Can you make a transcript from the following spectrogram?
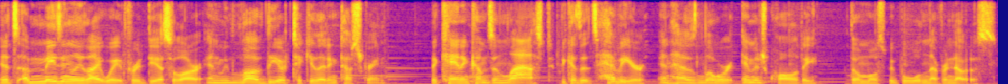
It's amazingly lightweight for a DSLR, and we love the articulating touchscreen. The Canon comes in last because it's heavier and has lower image quality, though most people will never notice.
